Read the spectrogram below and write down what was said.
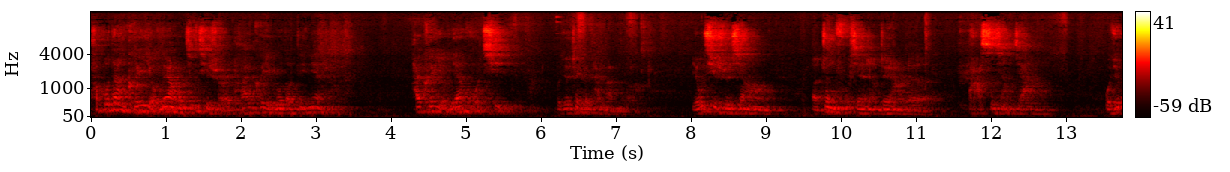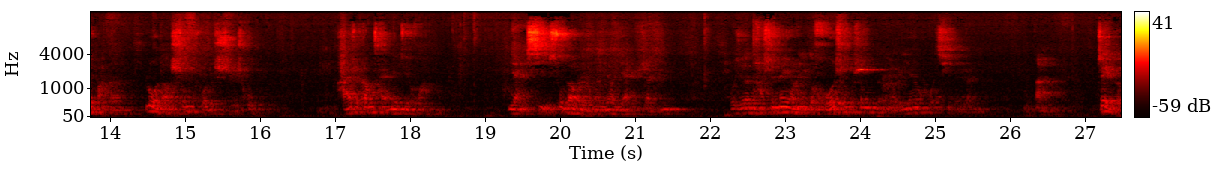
它不但可以有那样的精气神儿，它还可以落到地面上，还可以有烟火气，我觉得这个太难得了。尤其是像呃仲甫先生这样的大思想家，我觉得把它落到生活的实处，还是刚才那句话，演戏塑造人呢要演人。我觉得他是那样一个活生生的有烟火气的人，啊，这个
